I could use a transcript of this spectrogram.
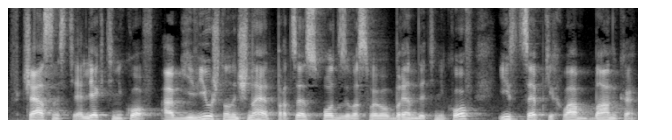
В частности, Олег Тиньков объявил, что начинает процесс отзыва своего бренда Тиньков из цепких лап банка.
